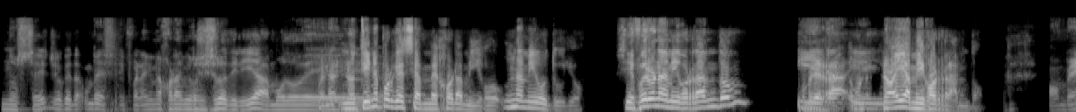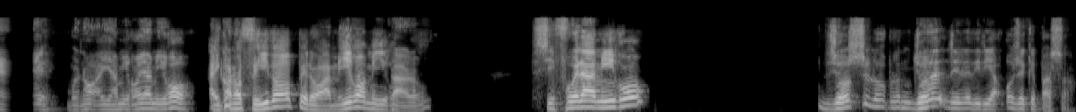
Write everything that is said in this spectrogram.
No sé, yo que, hombre, si fuera mi mejor amigo sí se lo diría, a modo de... Bueno, no tiene por qué ser mejor amigo, un amigo tuyo. Si fuera un amigo random... Y, No hay amigos random. Hombre, bueno, hay amigo, hay amigo. Hay conocido, pero amigo, amigo. Claro. Si fuera amigo, yo, se lo, yo le, diría, oye, ¿qué pasa?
